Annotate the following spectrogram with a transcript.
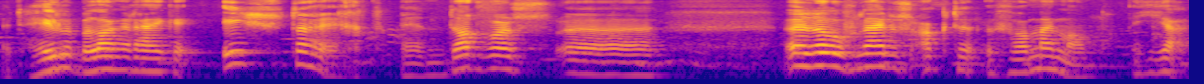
Het hele belangrijke is terecht. En dat was uh, de overlijdensakte van mijn man. Ja,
